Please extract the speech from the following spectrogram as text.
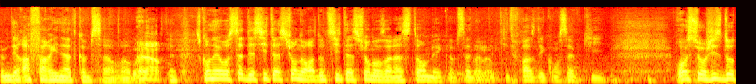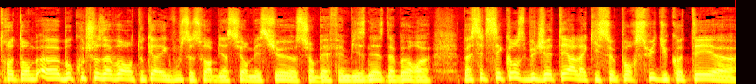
Même des raffarinades comme ça. Voilà. Parce qu'on est au stade des citations, on aura d'autres citations dans un instant, mais comme ça, des petites phrases, des concepts qui ressurgissent d'autres tombes. Euh, beaucoup de choses à voir, en tout cas, avec vous ce soir, bien sûr, messieurs, sur BFM Business. D'abord, euh, bah, cette séquence budgétaire là qui se poursuit du côté. Euh,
